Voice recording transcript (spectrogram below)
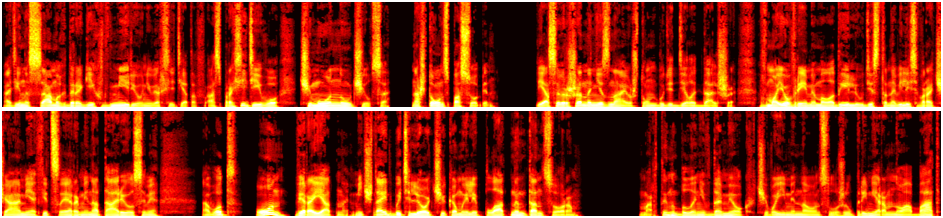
Один из самых дорогих в мире университетов, а спросите его, чему он научился, на что он способен. Я совершенно не знаю, что он будет делать дальше. В мое время молодые люди становились врачами, офицерами, нотариусами. А вот он, вероятно, мечтает быть летчиком или платным танцором. Мартыну было невдомек, чего именно он служил примером, но Аббат,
